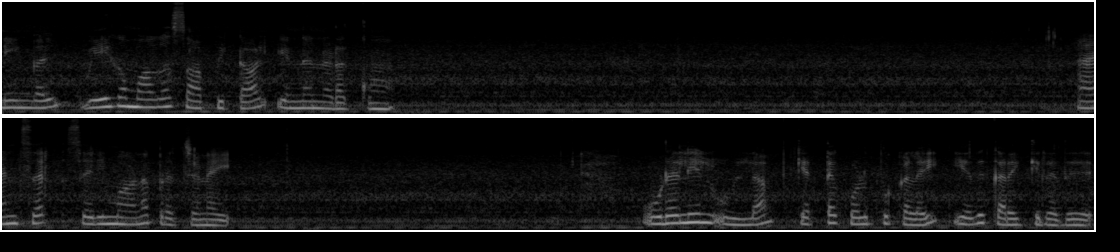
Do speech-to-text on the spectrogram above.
நீங்கள் வேகமாக சாப்பிட்டால் என்ன நடக்கும்? ஆன்சர் செரிமான பிரச்சனை. உடலில் உள்ள கெட்ட கொழுப்புகளை எது கரைக்கிறது?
